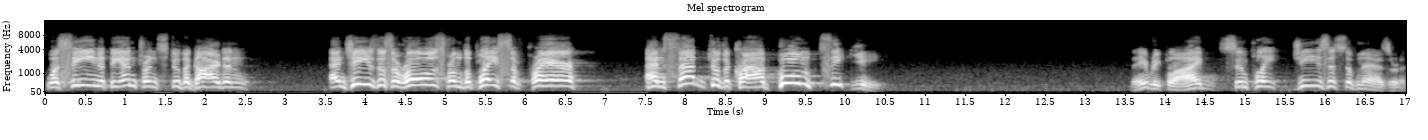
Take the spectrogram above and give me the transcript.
was seen at the entrance to the garden, and Jesus arose from the place of prayer and said to the crowd, Whom seek ye? They replied simply, Jesus of Nazareth.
